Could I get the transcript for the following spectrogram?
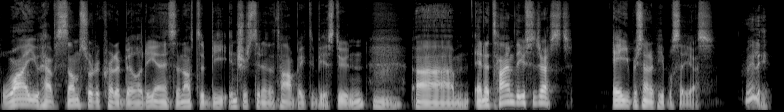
Why you have some sort of credibility, and it's enough to be interested in the topic to be a student. Hmm. Um, and a time that you suggest. 80% of people say yes. really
